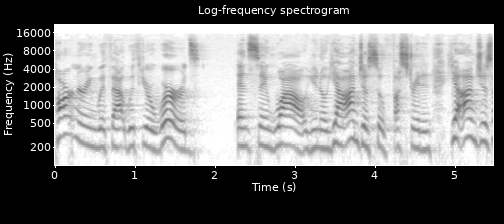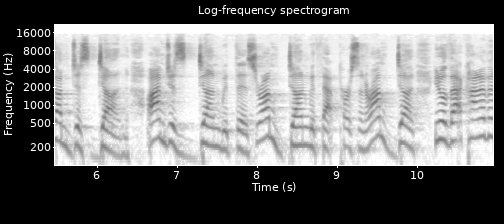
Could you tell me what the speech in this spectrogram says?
partnering with that with your words, and saying, wow, you know, yeah, I'm just so frustrated. Yeah, I'm just, I'm just done. I'm just done with this, or I'm done with that person, or I'm done. You know, that kind of an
